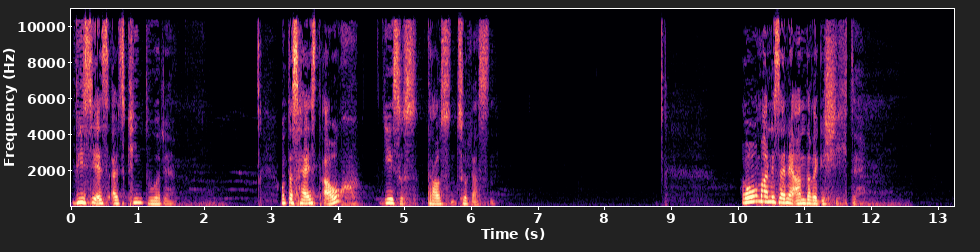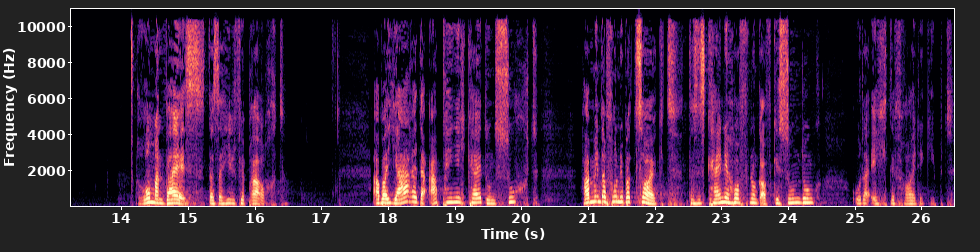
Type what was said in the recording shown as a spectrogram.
wie sie es als Kind wurde. Und das heißt auch, Jesus draußen zu lassen. Roman ist eine andere Geschichte. Roman weiß, dass er Hilfe braucht. Aber Jahre der Abhängigkeit und Sucht haben ihn davon überzeugt, dass es keine Hoffnung auf Gesundung oder echte Freude gibt.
